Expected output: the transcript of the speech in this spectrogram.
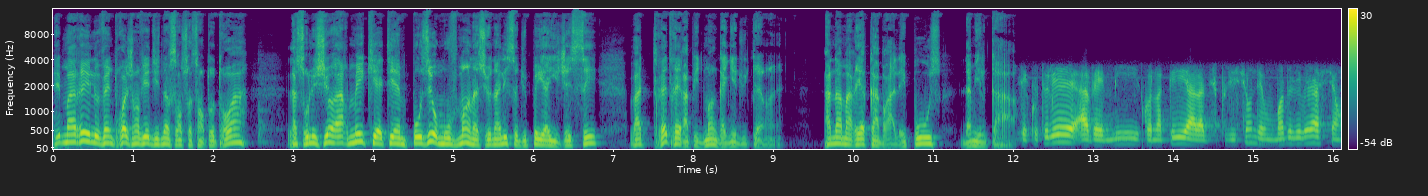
Démarré le 23 janvier 1963, la solution armée qui a été imposée au mouvement nationaliste du PAIGC va très très rapidement gagner du terrain. Anna Maria Cabral, épouse d'Amilcar. Avaient mis Conakry à la disposition des mouvements de libération.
